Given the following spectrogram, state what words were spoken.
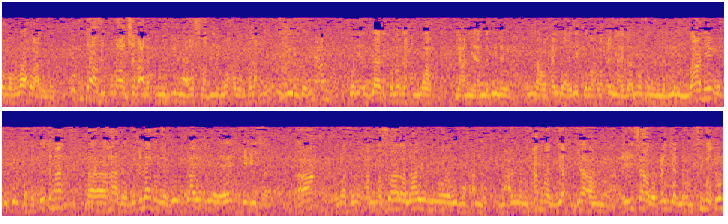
صلى الله عليه وسلم. وفي جاء في القرآن شرع لكم من الدين ما وصى به وحول فنحن نؤمن جميعا ولذلك مدح الله يعني الذين إنا اوحينا إليك وأوحينا إلى نوح من نبينا من بعده وفي تلك حجتنا. فهذا بخلاف اليهود لا يؤمنون إيه بعيسى. ها؟ ومثلا النصارى لا يؤمنون بمحمد مع أن محمد جاءهم عيسى وبين لهم صفته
